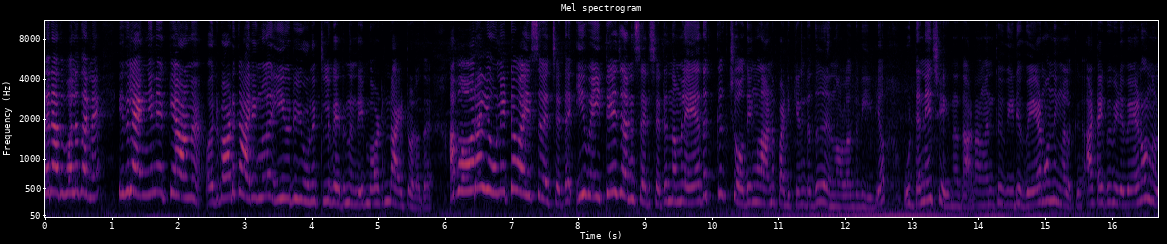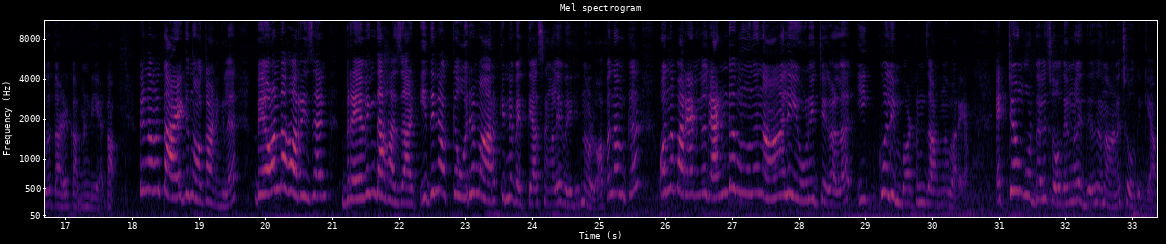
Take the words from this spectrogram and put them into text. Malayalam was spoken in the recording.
ദെൻ അതുപോലെ തന്നെ ഇതിൽ എങ്ങനെയൊക്കെയാണ് ഒരുപാട് കാര്യങ്ങൾ ഈ ഒരു യൂണിറ്റിൽ വരുന്നുണ്ട് ഇമ്പോർട്ടന്റ് ആയിട്ടുള്ളത്. അപ്പോൾ ഓരോ യൂണിറ്റ് വൈസ് വെച്ചിട്ട് ഈ വെയിറ്റേജ് അനുസരിച്ചിട്ട് നമ്മൾ ഏതൊക്കെ ചോദ്യങ്ങളാണ് പഠിക്കേണ്ടത് എന്നുള്ളത് വീഡിയോ ഉടനെ ചെയ്യുന്നതാണ്. അങ്ങനത്തെ വീഡിയോ വേണോ നിങ്ങൾക്ക്? ആ ടൈപ്പ് വീഡിയോ വേണോ എന്നുള്ളത് താഴെ കമന്റ് ചെയ്യാം കേട്ടോ പിന്നെ നമ്മൾ താഴേക്ക് നോക്കുകയാണെങ്കിൽ beyond the horizon braving the hazard ഇതിനൊക്കെ ഒരു മാർക്കിന്റെ വ്യത്യാസങ്ങളെ വരുന്നുള്ളൂ. അപ്പം നമുക്ക് ഒന്ന് പറയുകയാണെങ്കിൽ രണ്ട് മൂന്ന് നാല് യൂണിറ്റുകൾ ഈക്വൽ ഇമ്പോർട്ടൻസ് ആണെന്ന് പറയാം. ഏറ്റവും കൂടുതൽ ചോദ്യങ്ങൾ ഇതിൽ നിന്നാണ് ചോദിക്കുക.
